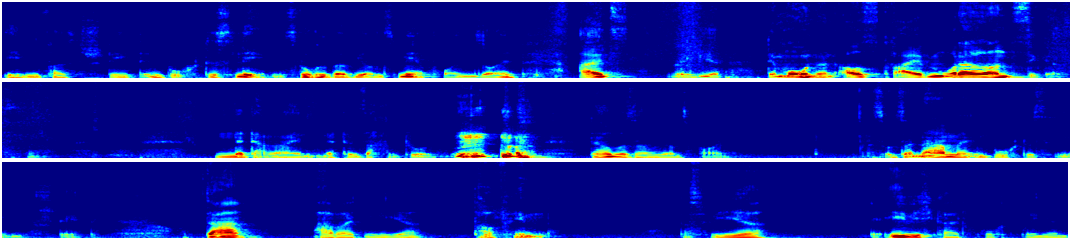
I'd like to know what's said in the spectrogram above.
ebenfalls steht im Buch des Lebens, worüber wir uns mehr freuen sollen, als wenn wir Dämonen austreiben oder sonstiges. Nettereien, nette Sachen tun. Darüber sollen wir uns freuen, dass unser Name im Buch des Lebens steht. Und da arbeiten wir darauf hin, dass wir der Ewigkeit Frucht bringen,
